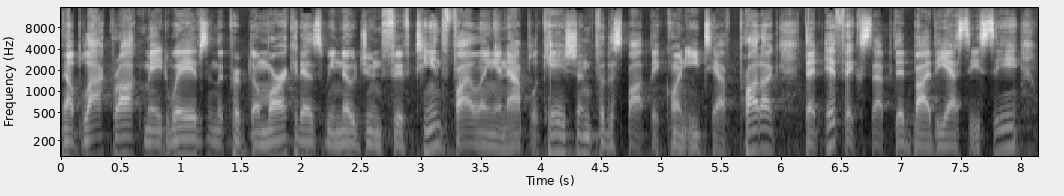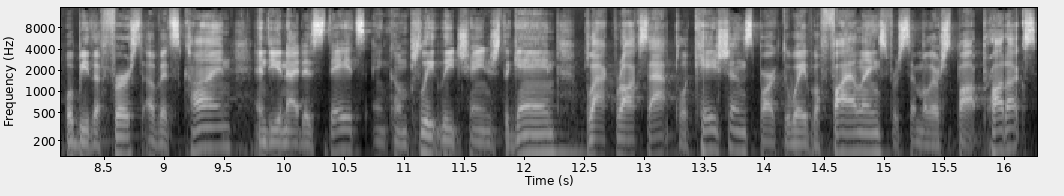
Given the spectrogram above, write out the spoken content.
Now, BlackRock made waves in the crypto market, as we know, June 15th, filing an application for the spot Bitcoin ETF product that, if accepted by the SEC, will be the first of its kind in the United States and completely change the game. BlackRock's application sparked a wave of filings for similar spot products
